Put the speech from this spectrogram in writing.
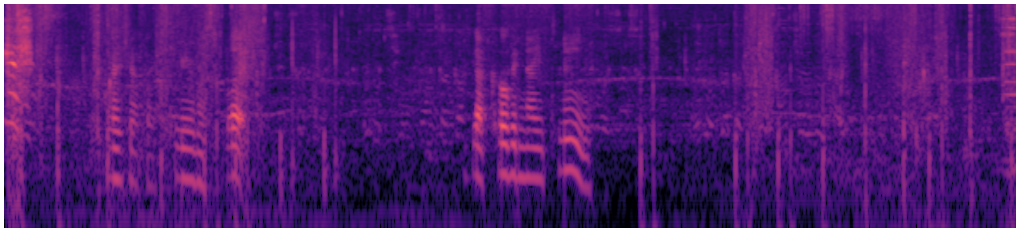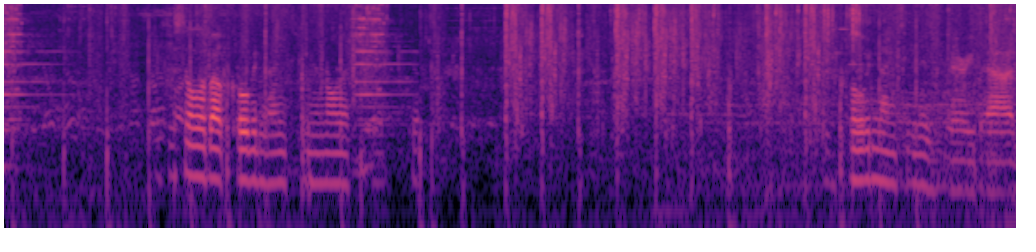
Guy's got that bacteria in his foot. He's got COVID 19. Is this all about COVID 19 and all that stuff? COVID 19 is very bad.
